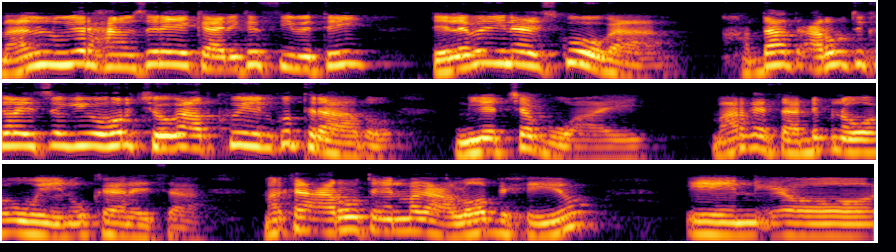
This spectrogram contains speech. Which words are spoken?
Maalin uu yar xanuunsanayay kaadi ka siibatay dee labadiina isku ogaa haddaad carruurtii kale isagii hor jooga aad ku tiraahdo niyad jab waaye. Ma arkaysaa dhibna waa u weyn u keenaysaa. In magaca loo bixiyo oo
